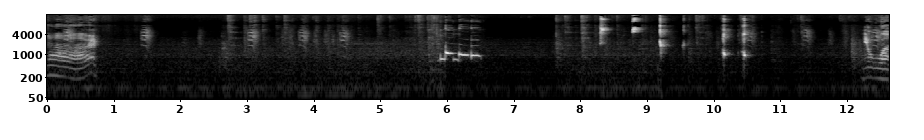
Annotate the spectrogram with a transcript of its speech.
啊你我。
